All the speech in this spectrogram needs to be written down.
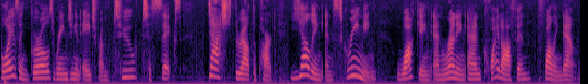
Boys and girls ranging in age from 2 to 6 dashed throughout the park, yelling and screaming, walking and running, and quite often falling down.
